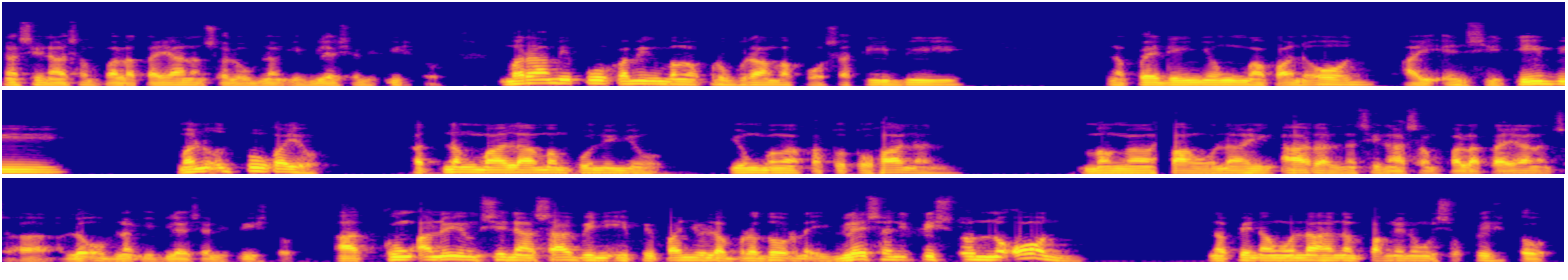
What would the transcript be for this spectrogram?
na sinasampalatayanan sa loob ng Iglesia ni Cristo. Marami po kaming mga programa po sa TV na pwede nyong mapanood, INC TV. Manood po kayo at nang malaman po ninyo yung mga katotohanan, mga pangunahing aral na sinasampalatayanan sa loob ng Iglesia ni Cristo. At kung ano yung sinasabi ni Epipanyo Labrador na Iglesia ni Cristo noon na pinangunahan ng Panginoong Iso Cristo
